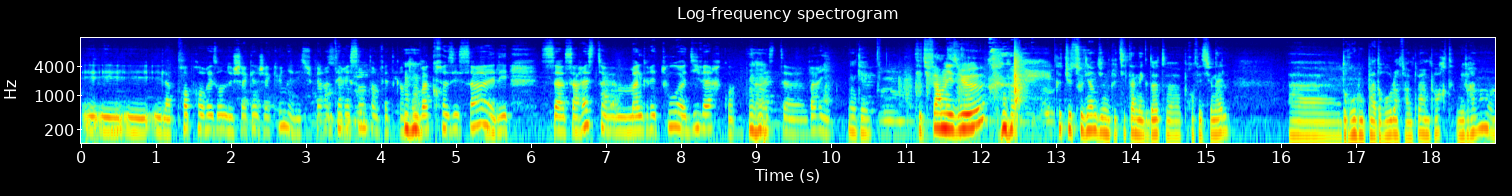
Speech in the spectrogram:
et, la propre raison de chacun chacune elle est super intéressante en fait. Quand on mhm. va creuser ça elle est ça, ça reste malgré tout euh, divers quoi. Ça mhm. reste euh, varié. Ok. Si tu fermes les yeux que tu te souviens d'une petite anecdote euh, professionnelle euh, drôle ou pas drôle, enfin peu importe, mais vraiment euh,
